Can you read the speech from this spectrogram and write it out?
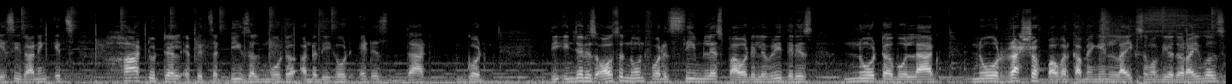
AC running, it's hard to tell if it's a diesel motor under the hood. It is that good. The engine is also known for its seamless power delivery. There is no turbo lag, no rush of power coming in like some of the other rivals.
